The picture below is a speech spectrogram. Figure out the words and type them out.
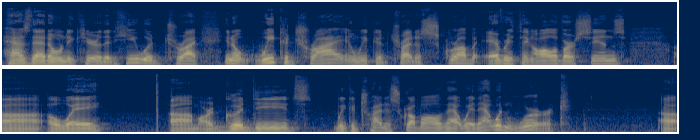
has that only cure, that He would try. You know, we could try and we could try to scrub everything, all of our sins uh, away, um, our good deeds. We could try to scrub all of that away. That wouldn't work. Uh,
